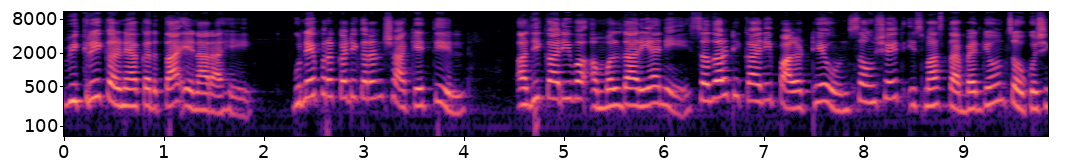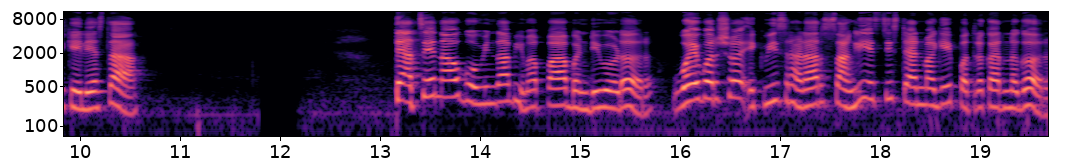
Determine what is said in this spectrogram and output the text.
विक्री करण्याकरता येणार आहे. गुन्हे प्रकटीकरण शाखेतील अधिकारी व अंमलदार यांनी सदर ठिकाणी पाळत ठेवून संशयित इसमास ताब्यात घेऊन चौकशी केली असता त्याचे नाव गोविंदा भीमाप्पा बंडीवडर. वय वर्ष एकवीस राहणार सांगली एस टी स्टँडमागे पत्रकार नगर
